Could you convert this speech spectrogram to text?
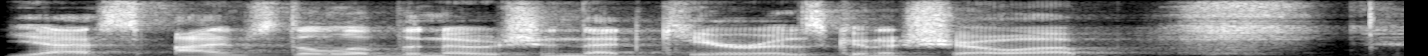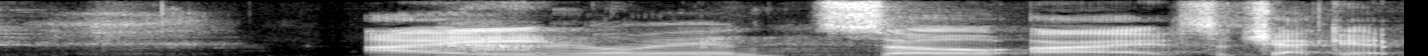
Yes. I'm still of the notion that Qi'ra is going to show up. I don't know, man. so, all right. So check it.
